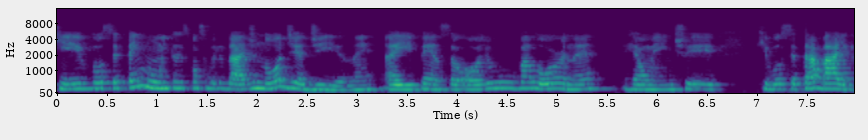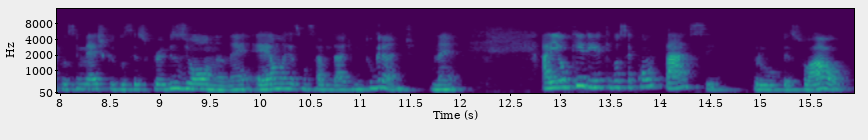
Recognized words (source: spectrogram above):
que você tem muita responsabilidade no dia a dia, né? Aí pensa, olha o valor, né? Realmente que você trabalha, que você mexe, que você supervisiona, né? É uma responsabilidade muito grande, né? Aí eu queria que você contasse para o pessoal,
